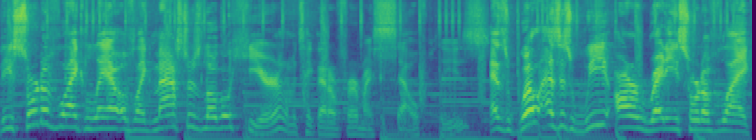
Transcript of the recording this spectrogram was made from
the sort of like layout of like Masters logo here. Let me take that out for myself, please. As well as this we are ready sort of like,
